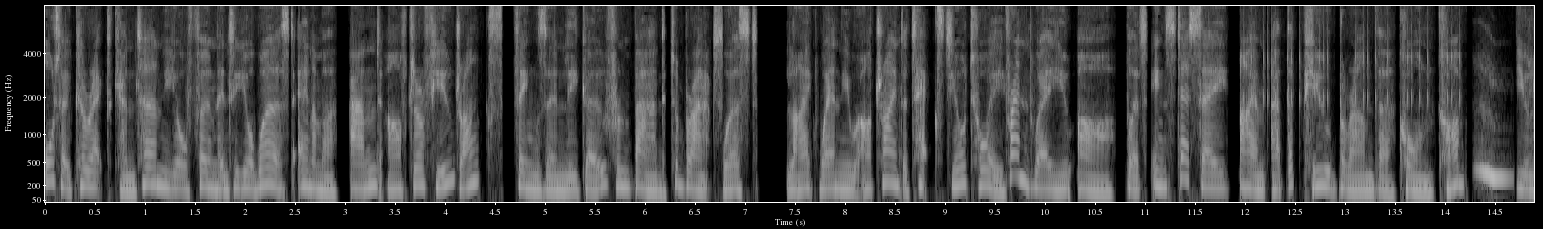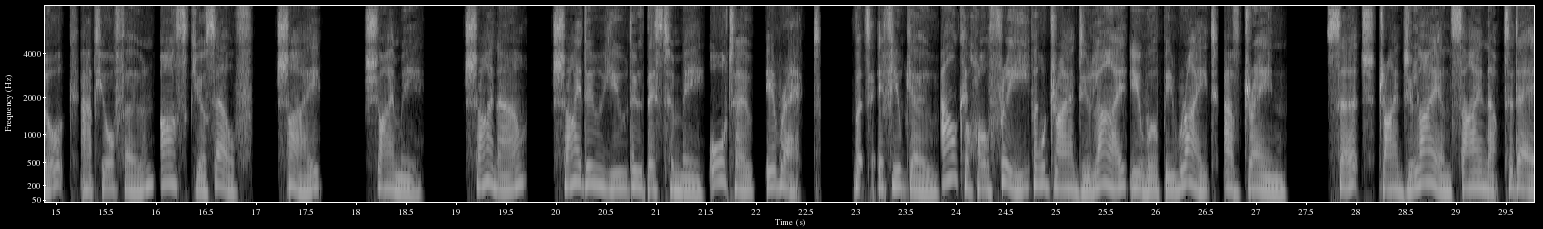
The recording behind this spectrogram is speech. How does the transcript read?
Autocorrect can turn your phone into your worst enema, and after a few drunks, things only go from bad to brat worst. Like when you are trying to text your toy friend where you are, but instead say, I am at the pub around the corn cob. You look at your phone, ask yourself, shy? Shy me? Shy now? Shy do you do this to me? Auto, erect. But if you go alcohol free for dry July, you will be right as drain. Search dry July and sign up today.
